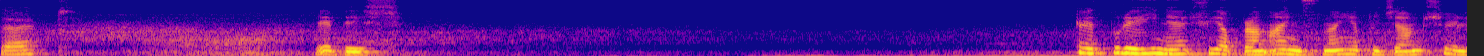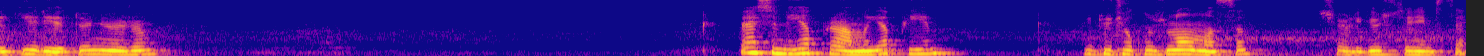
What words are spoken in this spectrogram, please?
Dört ve beş. Evet buraya yine şu yaprağın aynısından yapacağım. Şöyle geriye dönüyorum. Ben şimdi yaprağımı yapayım. Video çok uzun olmasın. Şöyle göstereyim size.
